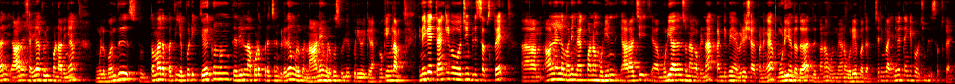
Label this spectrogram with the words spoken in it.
தென் யாரும் ஷையாக ஃபீல் பண்ணாதீங்க. உங்களுக்கு வந்து சுத்தமாக இதை பற்றி எப்படி கேட்கணும்னு தெரியலனா கூட பிரச்சனை கிடையாது. உங்களுக்கு நானே உங்களுக்கு சொல்லி புரிய வைக்கிறேன். ஓகேங்களா? எனவே தேங்க்யூ ஃபார் வாட்சிங் ப்ளீஸ் சப்ஸ்கிரைப் ஆன்லைனில் மணி மேக் பண்ண முடியும்னு யாராச்சும் முடியாதுன்னு சொன்னாங்க அப்படின்னா கண்டிப்பாக என் வீடியோ ஷேர் பண்ணுங்கள் முடியுன்றது அதுக்கான உண்மையான ஒரே பதில். சரிங்களா? எனவே தேங்க்யூ ஃபார் வாட்சிங் ப்ளீஸ் சப்ஸ்கிரைப்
